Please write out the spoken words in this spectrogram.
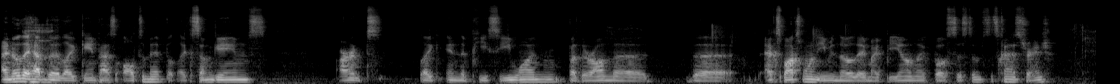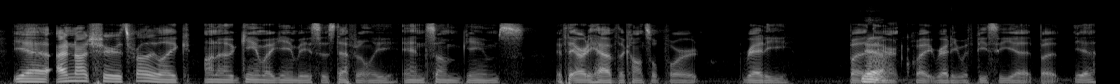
I know they have the like Game Pass Ultimate, but like some games aren't like in the PC one, but they're on the the Xbox one, even though they might be on like both systems. It's kind of strange. Yeah, I'm not sure. It's probably like on a game by game basis, definitely. And some games, if they already have the console port ready, but they aren't quite ready with PC yet. But yeah,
